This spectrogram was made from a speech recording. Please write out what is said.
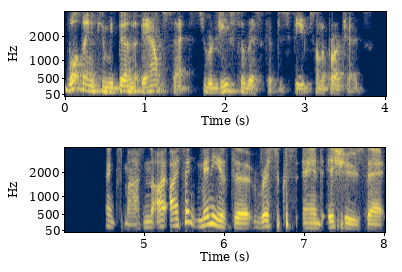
What then can be done at the outset to reduce the risk of disputes on a project? Thanks, Martin. I, I, think many of the risks and issues that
